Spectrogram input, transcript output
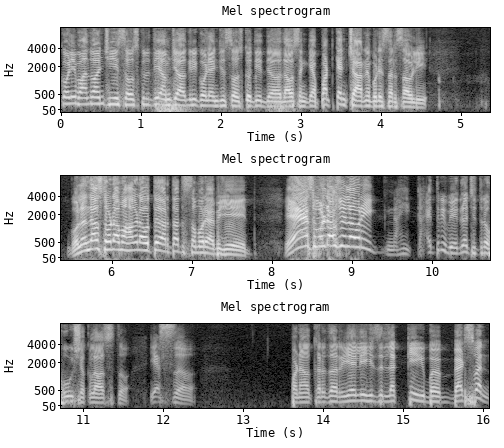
कोळी बांधवांची संस्कृती आमच्या आगरी कोळ्यांची संस्कृती धावसंख्या पटकन चारने पुढे सरसावली. गोलंदाज थोडा महागडा होतोय अर्थात समोर आहे अभिजित. येस लवरी नाही काहीतरी वेगळं चित्र होऊ शकलं असतं. येस पण खरं तर रिअली हिज लक्की बॅट्समॅन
